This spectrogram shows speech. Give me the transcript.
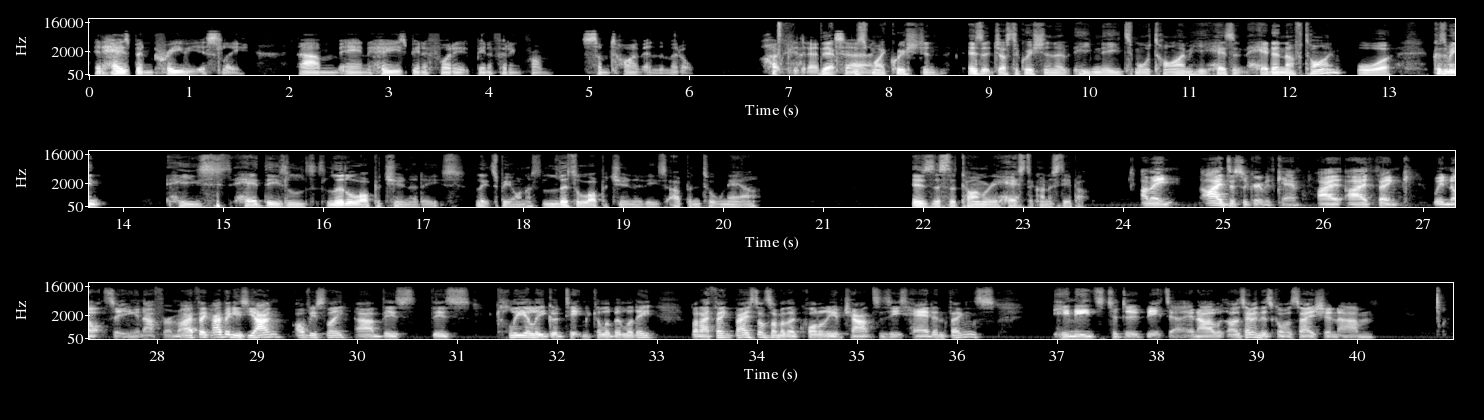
it has been previously, um, and he's benefiting benefiting from some time in the middle. Hopefully that, That was uh, my question. Is it just a question of he needs more time? He hasn't had enough time, or because I mean, he's had these little opportunities. Let's be honest, little opportunities up until now. Is this the time where he has to kind of step up? I mean, I disagree with Cam. I, I think we're not seeing enough from him. I think I think he's young. Obviously, um, there's there's clearly good technical ability, but I think based on some of the quality of chances he's had and things, he needs to do better. And I, was- I was having this conversation um,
